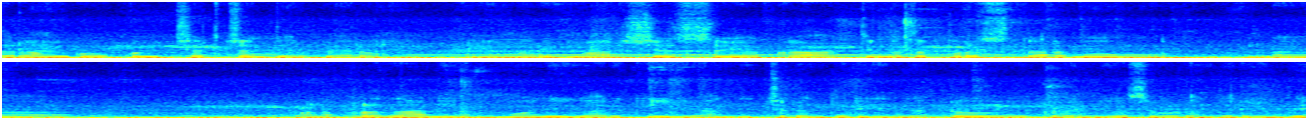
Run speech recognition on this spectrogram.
ధరం గోకుల్ చర్చలు జరిపారు. మరి మారిషస్ యొక్క అత్యున్నత పురస్కారము నా- మన ప్రధాని మోదీ గారికి అందించడం జరిగిందంటూ ఇక్కడ న్యూస్ ఇవ్వడం జరిగింది.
